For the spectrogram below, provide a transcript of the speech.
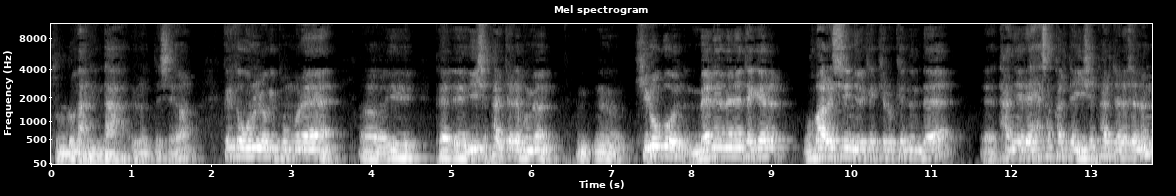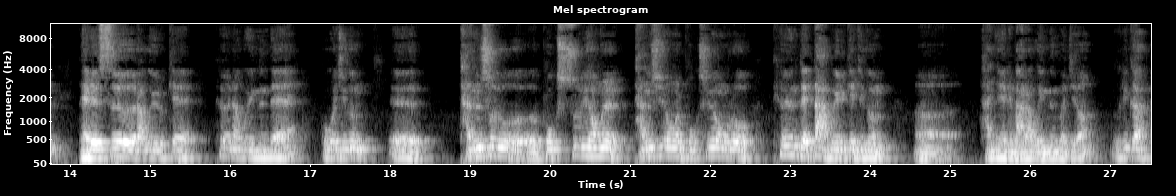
둘로 나뉜다 이런 뜻이에요. 그러니까 오늘 여기 본문에 이 28절에 보면 음, 음, 기록은 메네메네 대겔 우바르신 이렇게 기록했는데 예, 다니엘이 해석할 때 28절에서는 베레스라고 이렇게 표현하고 있는데 그거 지금 단수 어, 복수형을 단수형을 복수형으로 표현됐다 뭐 이렇게 지금 어, 다니엘이 말하고 있는 거죠. 그러니까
